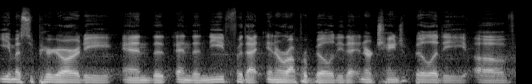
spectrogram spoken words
EMS superiority and the and the need for that interoperability, that interchangeability of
